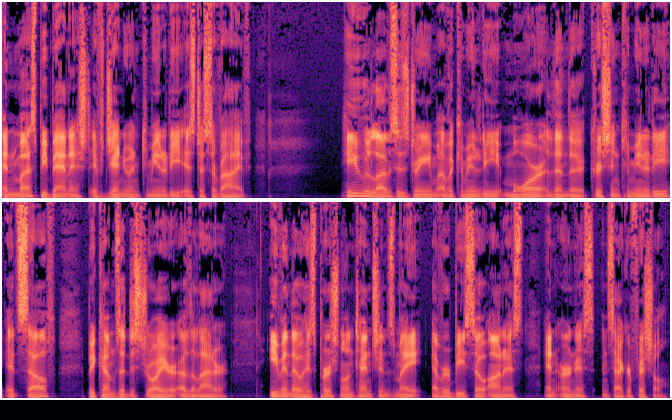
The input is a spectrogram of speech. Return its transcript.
and must be banished if genuine community is to survive. He who loves his dream of a community more than the Christian community itself becomes a destroyer of the latter, even though his personal intentions may ever be so honest and earnest and sacrificial.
